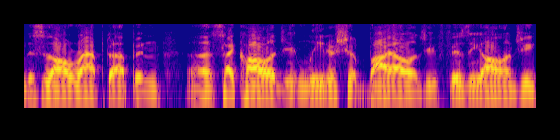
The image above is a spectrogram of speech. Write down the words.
This is all wrapped up in uh, psychology, leadership, biology, physiology,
